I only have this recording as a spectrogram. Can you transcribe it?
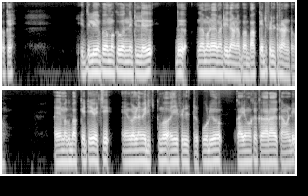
ഓക്കെ. ഇതിൽ ഇപ്പോൾ നമുക്ക് വന്നിട്ടുള്ളത് ഇത് നമ്മളെ മറ്റേ ഇതാണ് ഇപ്പം ബക്കറ്റ് ഫിൽറ്ററാണ് കേട്ടോ അതായത് നമുക്ക് ബക്കറ്റ് വെച്ച് വെള്ളം വലിക്കുമ്പോൾ അതിൽ ഫിൽറ്റർ കൂടിയോ കാര്യങ്ങളൊക്കെ കയറാതെ വെക്കാൻ വേണ്ടി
